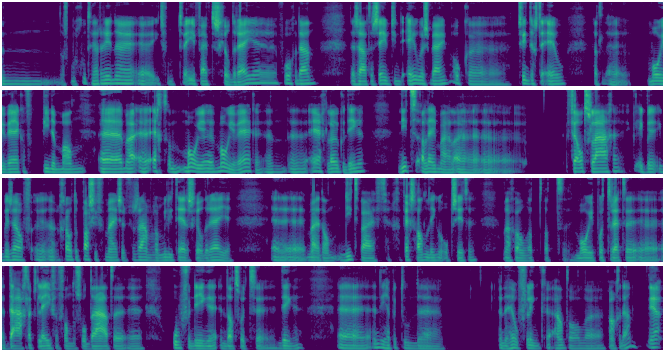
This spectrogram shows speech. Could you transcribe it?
als ik me goed herinner, eh, iets van 52 schilderijen eh, voor gedaan. Daar zaten 17e eeuwers bij, ook eh 20e eeuw. Dat, eh, mooie werken van Pieneman. Eh, maar eh, echt mooie, mooie werken. En eh, erg leuke dingen. Niet alleen maar veldslagen. Ik, ik, ben, ik ben zelf een grote passie voor mij is het verzamelen van militaire schilderijen. Maar dan niet waar ve- gevechtshandelingen op zitten. Maar gewoon wat, wat mooie portretten. het dagelijks leven van de soldaten. oefeningen en dat soort dingen. En die heb ik toen een heel flink aantal eh, van gedaan. Ja,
